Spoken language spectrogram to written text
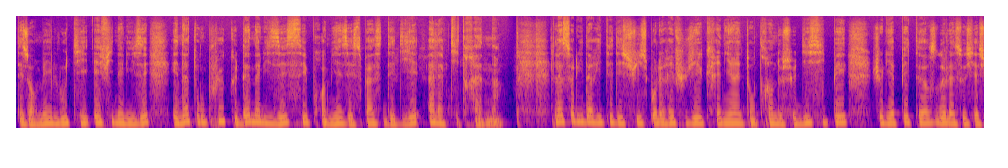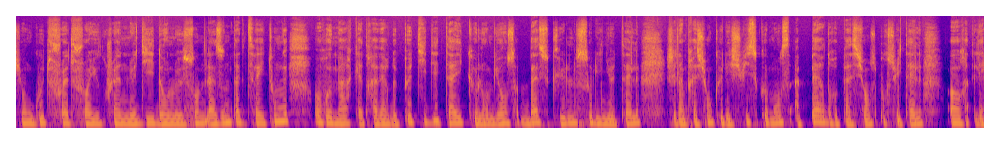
Désormais, l'outil est finalisé et n'attend plus que d'analyser ses premiers espaces dédiés à la petite reine. La solidarité des Suisses pour les réfugiés ukrainiens est en train de se dissiper. Julia Peters de l'association Good Friday for Ukraine le dit dans le son de la Sonntag Zeitung. On remarque à travers de petits détails que l'ambiance bascule, souligne-t-elle. J'ai l'impression que les Suisses commencent à perdre patience, poursuit-elle. Or, les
